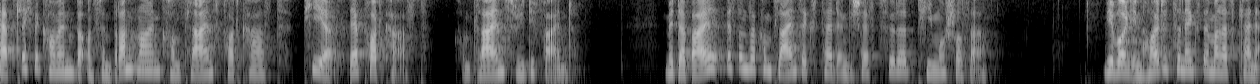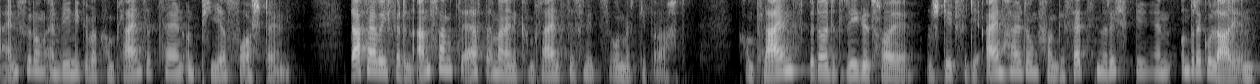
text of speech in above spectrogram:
Herzlich willkommen bei unserem brandneuen Compliance Podcast Peer, der Podcast Compliance Redefined. Mit dabei ist unser Compliance-Experte und Geschäftsführer Timo Schosser. Wir wollen Ihnen heute zunächst einmal als kleine Einführung ein wenig über Compliance erzählen und Peer vorstellen. Dafür habe ich für den Anfang zuerst einmal eine Compliance-Definition mitgebracht. Compliance bedeutet Regeltreue und steht für die Einhaltung von Gesetzen, Richtlinien und Regularien.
